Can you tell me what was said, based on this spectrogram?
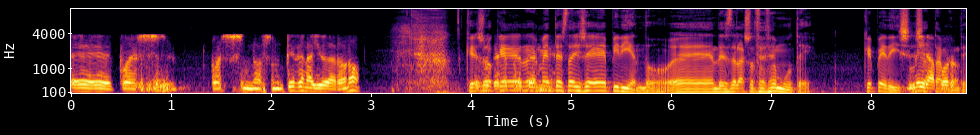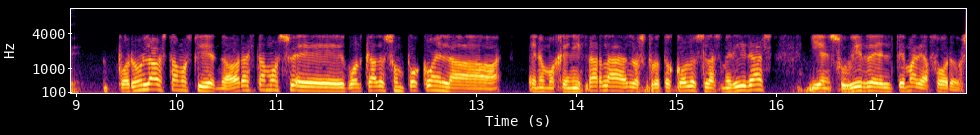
eh, pues, pues nos empiecen a ayudar o no. ¿Qué es, lo que, realmente estáis eh, pidiendo eh, desde la Asociación MUTE? ¿Qué pedís exactamente? por, un lado estamos pidiendo, ahora estamos eh, volcados un poco en la en homogeneizar los protocolos, las medidas y en subir el tema de aforos,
